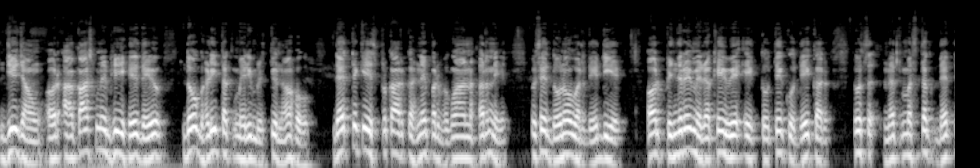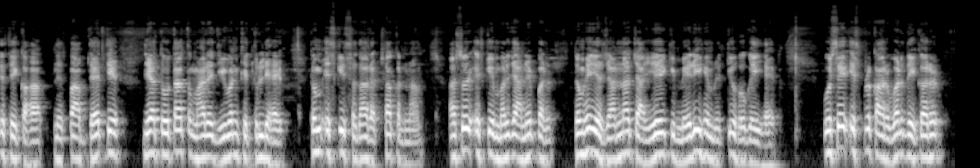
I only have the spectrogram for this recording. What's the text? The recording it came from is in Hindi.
जी जाऊँ और आकाश में भी, हे देव, दो घड़ी तक मेरी मृत्यु न हो। दैत्य के इस प्रकार कहने पर भगवान हर ने उसे दोनों वर दे दिए और पिंजरे में रखे हुए एक तोते को देकर उस नतमस्तक दैत्य से कहा, निष्पाप दैत्य, यह तोता तुम्हारे जीवन के तुल्य है। तुम इसकी सदा रक्षा करना। असुर इसके मर जाने पर तुम्हें यह जानना चाहिए कि मेरी ही मृत्यु हो गई है। उसे इस प्रकार वर देकर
